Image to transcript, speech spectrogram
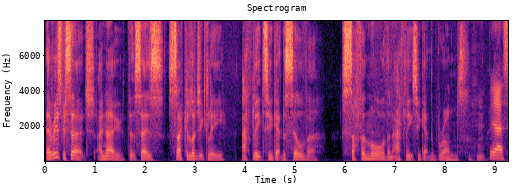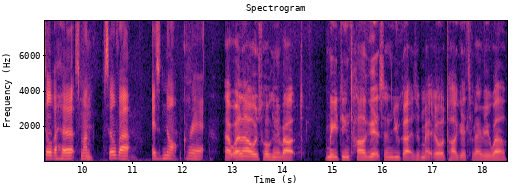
There is research, I know, that says psychologically, athletes who get the silver suffer more than athletes who get the bronze. Mm-hmm. Yeah, silver hurts, man. Silver is not mm-hmm. great. Like when I was talking about meeting targets, and you guys have met your targets very well.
